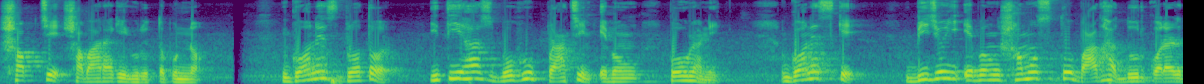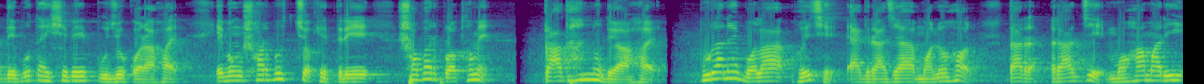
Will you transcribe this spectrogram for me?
সবচেয়ে সবার আগে গুরুত্বপূর্ণ। গণেশ ব্রতর ইতিহাস বহু প্রাচীন এবং পৌরাণিক। গণেশকে বিজয়ী এবং সমস্ত বাধা দূর করার দেবতা হিসেবে পুজো করা হয় এবং সর্বোচ্চ ক্ষেত্রে সবার প্রথমে প্রাধান্য দেওয়া হয়। পুরাণে বলা হয়েছে, এক রাজা মনোহর তার রাজ্যে মহামারী,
